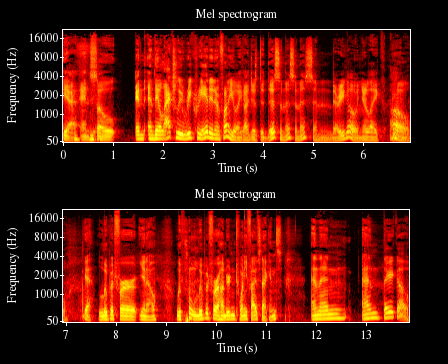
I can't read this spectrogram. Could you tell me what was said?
Yeah, and so and and they'll actually recreate it in front of you. Like I just did this and this and this, and there you go. And you're like, oh, Yeah, loop it for you know, loop loop it for 125 seconds, and then and there you go.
